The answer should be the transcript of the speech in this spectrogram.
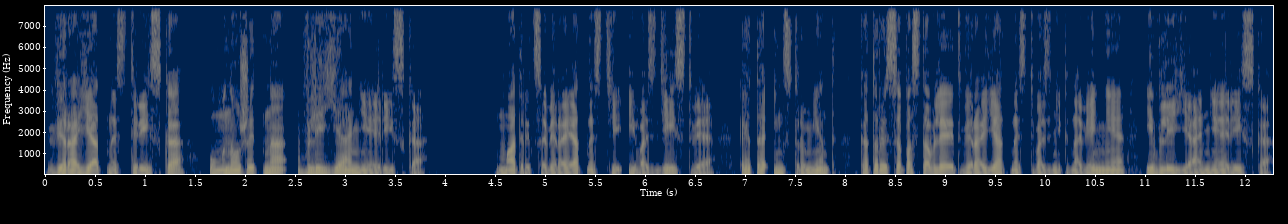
вероятность риска умножить на влияние риска. Матрица вероятности и воздействия — это инструмент, который сопоставляет вероятность возникновения и влияния риска.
